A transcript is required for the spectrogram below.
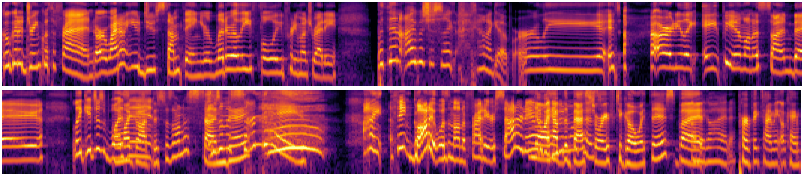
go get a drink with a friend, or why don't you do something? You're literally fully pretty much ready. But then I was just like, can I get up early? It's already like 8 p.m. on a Sunday. Like it just wasn't. Oh my god, this was on a Sunday. it was on a Sunday. I thank God it wasn't on a Friday or Saturday. no, I have the best pissed. story to go with this, but Oh my God. perfect timing. Okay,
